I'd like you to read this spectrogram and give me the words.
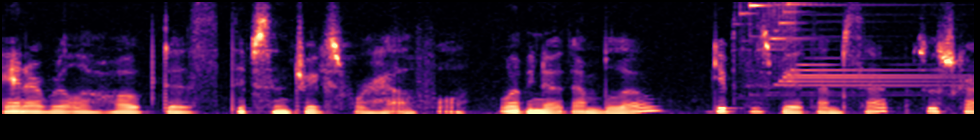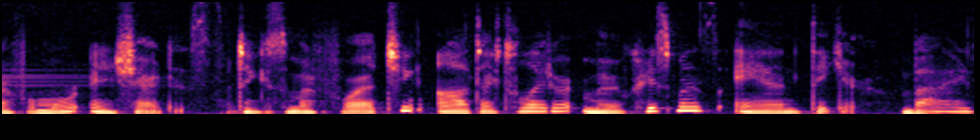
And I really hope these tips and tricks were helpful. Let me know down below. Give this video a thumbs up, subscribe for more, and share this. Thank you so much for watching. I'll talk to you later. Merry Christmas and take care. Bye.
